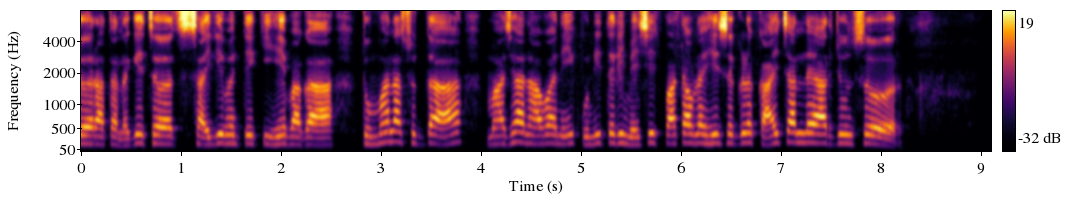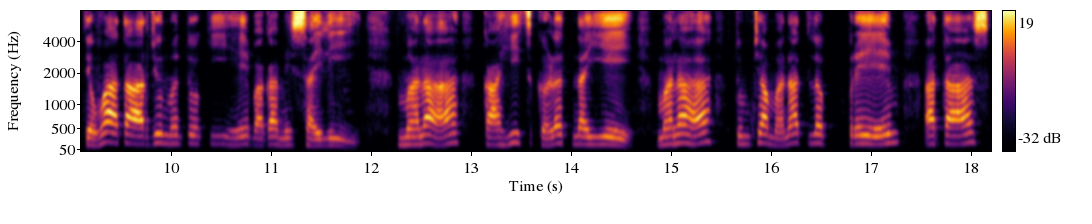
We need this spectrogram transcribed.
तर आता लगेचच सायली म्हणते की हे बघा तुम्हाला सुद्धा माझ्या नावाने कुणीतरी मेसेज पाठवला हे सगळं काय चाललंय अर्जुन सर? तेव्हा आता अर्जुन म्हणतो की हे बघा मिस सायली मला काहीच कळत नाही आहे मला तुमच्या मनातलं प्रेम आता स-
